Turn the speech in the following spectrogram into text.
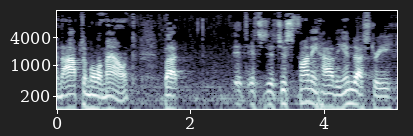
an optimal amount, but it, it's, it's just funny how the industry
